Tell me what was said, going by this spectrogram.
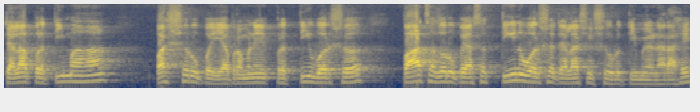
त्याला प्रतिमाहा पाचशे रुपये याप्रमाणे प्रतिवर्ष पाच हजार रुपये असं तीन वर्ष त्याला शिष्यवृत्ती मिळणार आहे.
